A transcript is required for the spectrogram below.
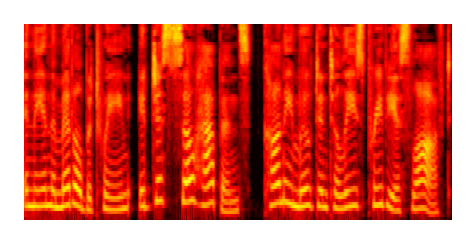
in the in the middle between, it just so happens, Connie moved into Lee's previous loft,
